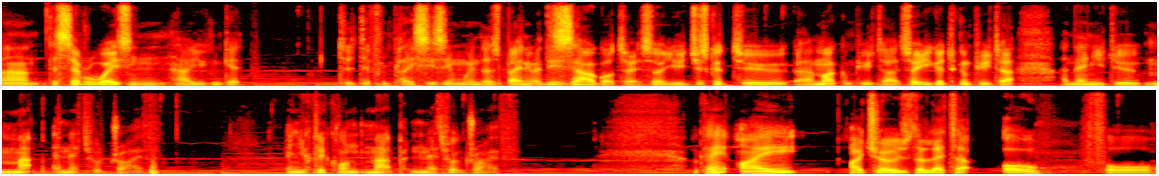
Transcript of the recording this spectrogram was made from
um, there's several ways in how you can get to different places in Windows. But anyway, this is how I got to it. So you just go to uh, my computer. So you go to computer and then you do map a network drive and you click on Map Network Drive. Okay, I, I chose the letter O for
